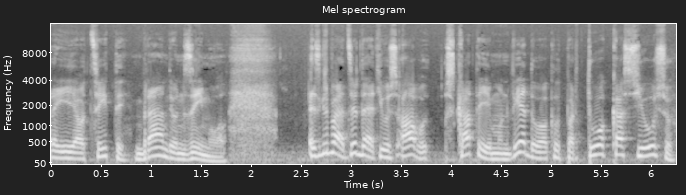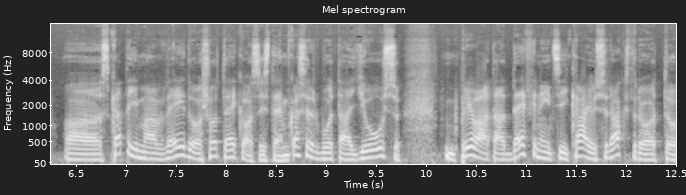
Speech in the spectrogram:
arī jau citi brendi un zīmoli. Es gribētu dzirdēt jūsu abu skatījumu un viedokli par to, kas jūsu uh, skatījumā veido šo ekosistēmu. Kas ir tā jūsu privātā definīcija, kā jūs raksturotu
